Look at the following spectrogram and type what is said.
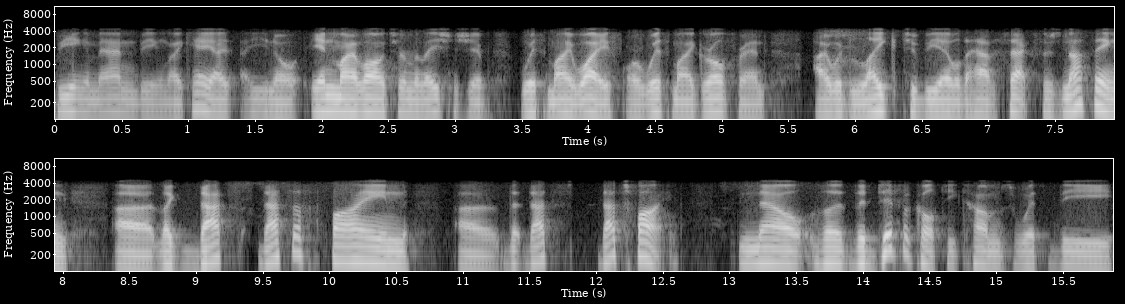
being a man and being like hey I you know in my long term relationship with my wife or with my girlfriend I would like to be able to have sex. There's nothing uh, like that's that's a fine uh, that that's that's fine now, the the difficulty comes with the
